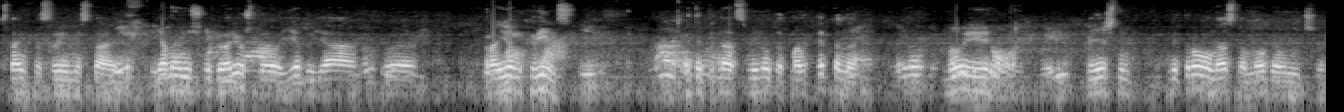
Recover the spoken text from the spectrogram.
станет на свои места. Я на ночь не говорю, что еду я в район Квинс. Это 15 минут от Манхэттена. Ну и, конечно, метро у нас намного лучше.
